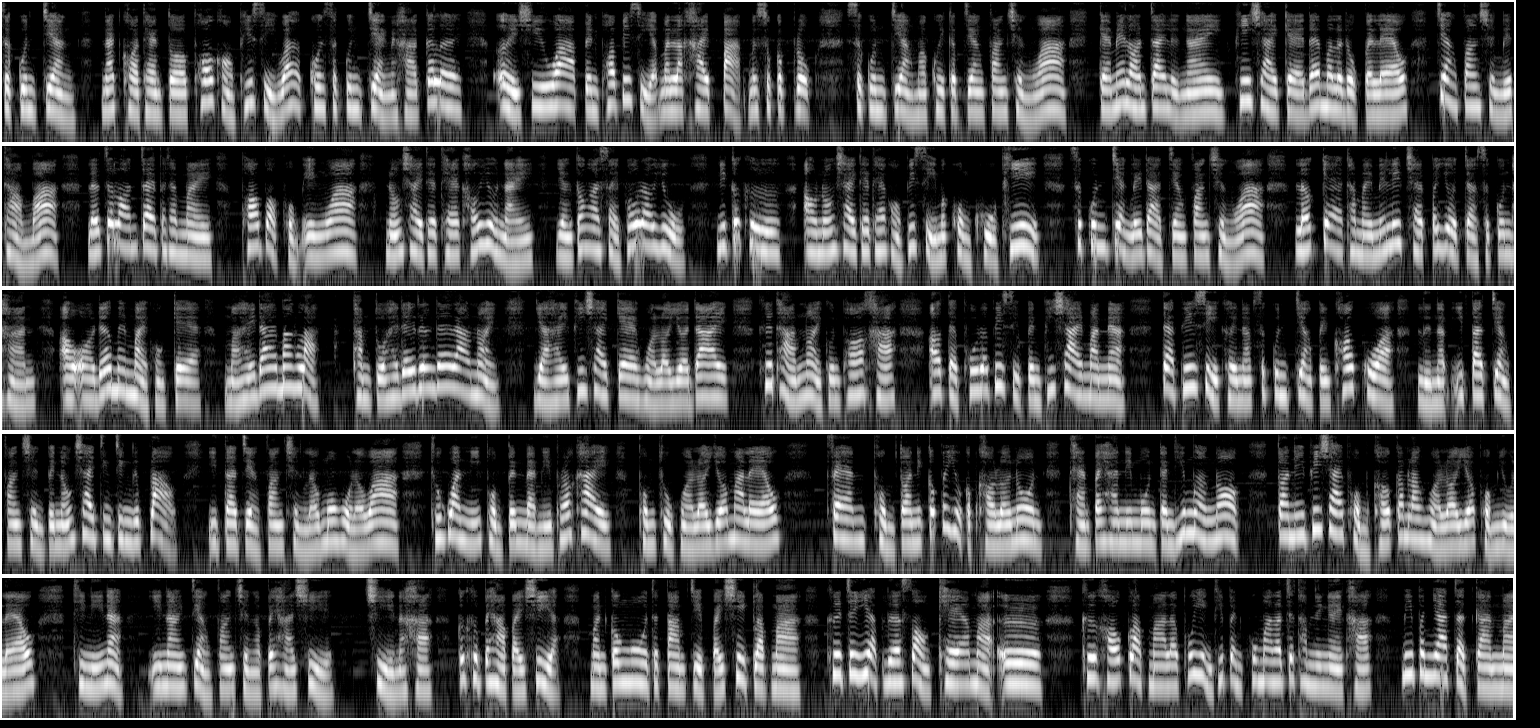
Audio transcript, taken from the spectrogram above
สกุลเจียง นัดขอแทนตัวพ่อของพี่สีว่าคนสกุลเจียงนะคะ ก็เลย เอ่ยชื่อว่าเป็นพ่อพี่สีมันระคายปากมันสกปรก สกุลเจียงมาคุยกับเจียงฟังเฉิงว่า แกไม่ร้อนใจหรือไง พี่ชายแกได้มรดกไปแล้ว เจียงฟังเฉิงเลยถามว่า แล้วจะร้อนใจไปทำไม พ่อบอกผมเองว่าน้องชายแท้ๆเขาอยู่ไหน ยังต้องอาศัยพวกเราอยู่ นี่ก็คือเอาน้องชายแท้ๆของพี่สีมาข่มขู่พี่ สกุลเจียงเลยด่าเจียงฟังเฉิงว่า แล้วแกทำไมไม่รีบใช้ประโยชน์จากสกุลหานเอาออเดอร์ใหม่ๆของแกมาให้ได้บ้างล่ะทำตัวให้ได้เรื่องได้ราวหน่อย อย่าให้พี่ชายแกหัวเราะเยอได้ คือถามหน่อยคุณพ่อคะ เอาแต่พูดว่าพี่สีเป็นพี่ชายมันเนี่ยแต่พี่สีเคยนับสกุลเจียงเป็นครอบครัว หรือนับอีตาเจียงฟังเฉิงเป็นน้องชายจริง ๆ หรือเปล่า อีตาเจียงฟังเฉิงแล้วโมโหแล้วว่า ทุกวันนี้ผมเป็นแบบนี้เพราะใคร ผมถูกหัวเราะเยาะมาแล้ว แฟนผมตอนนี้ก็ไปอยู่กับเขาแล้วโนนแถมไปฮันนีมูนกันที่เมืองนอก ตอนนี้พี่ชายผมเขากำลังหัวเรอยย่อผมอยู่แล้ว ทีนี้น่ะ อีนางเจียงฟังเฉิงไปหาฉี่ ฉี่นะคะ ก็คือไปหาไปฉี่อะมันก็โง่จะตามจีบไปฉี่กลับมา คือจะเหยียบเรือสองแคมอะเออ คือเขากลับมาแล้วผู้หญิงที่เป็นคู่มาแล้วจะทำยังไงคะ มีปัญญาจัดการไหม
